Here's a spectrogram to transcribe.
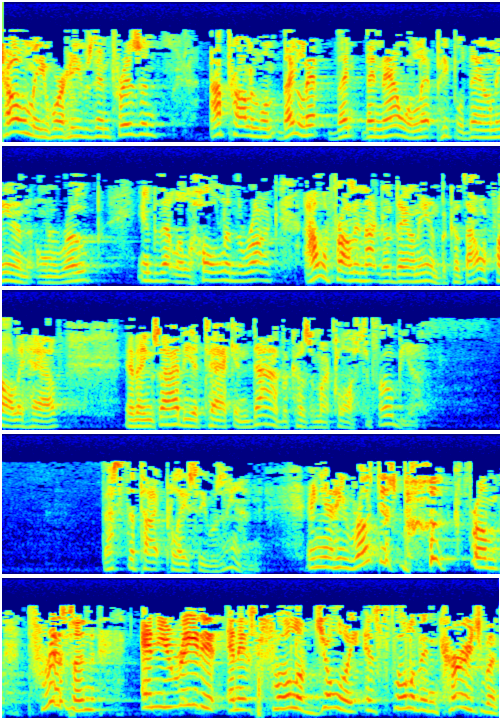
show me where he was in prison, I probably won't, they let, they, they now will let people down in on a rope into that little hole in the rock. I will probably not go down in because I will probably have an anxiety attack and die because of my claustrophobia. That's the type place he was in. And yet he wrote this book from prison and you read it and it's full of joy. It's full of encouragement.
